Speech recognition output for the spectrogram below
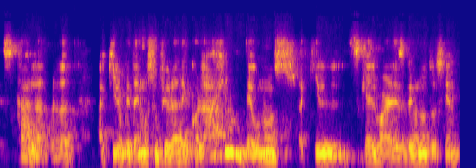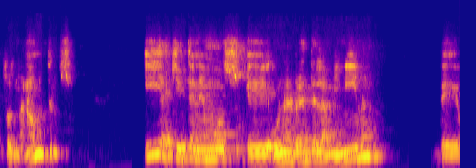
escalas, ¿verdad? Aquí lo que tenemos son fibras de colágeno, de unos, aquí el scale bar es de unos 200 nanómetros, y aquí tenemos eh, una red de laminina de,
